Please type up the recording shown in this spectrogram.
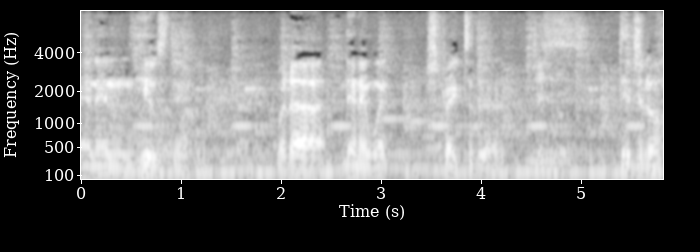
and in Houston, but uh, then it went straight to the Digital. digital,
